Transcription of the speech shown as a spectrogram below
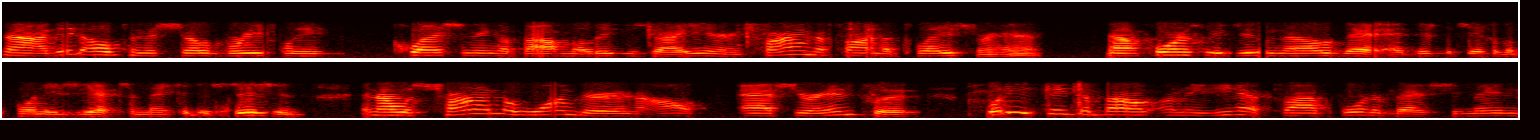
Now, I did open the show briefly questioning about Malik Zaire and trying to find a place for him. Now, of course, we do know that at this particular point he's yet to make a decision. And I was trying to wonder, and I'll ask your input. What do you think about? I mean, you have five quarterbacks. You may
